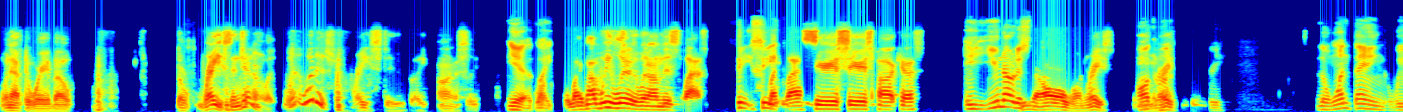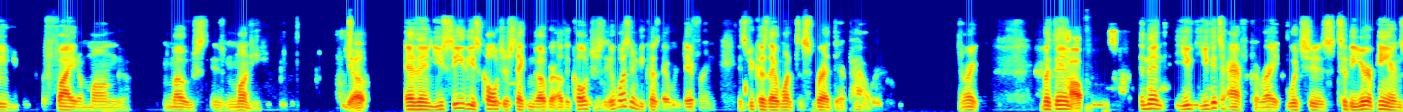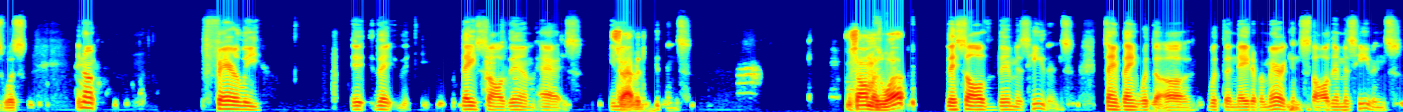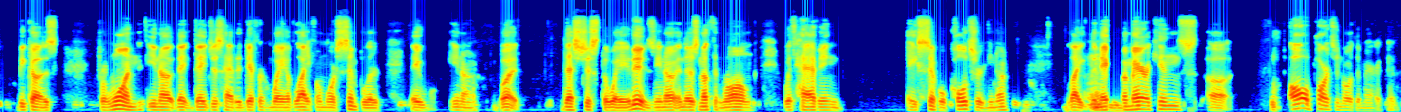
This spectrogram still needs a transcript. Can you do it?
wouldn't have to worry about the race in general. Like, what what is race, dude? Like, honestly, Yeah, like like we literally went on this last see, see like last serious serious podcast. You notice We are all one race. all the race. history, the one thing we fight among most is money. Yep. And then you see these cultures taking over other cultures. It wasn't because they were different. It's because they wanted to spread their power. Right. But then and then you you get to Africa, right? Which is to the Europeans was, you know, fairly it, they they saw them as you know Savage. heathens. The psalm is what? They saw them as heathens. Same thing with the uh with the Native Americans saw them as heathens because for one, you know, they, they just had a different way of life, a more simpler. They you know, but that's just the way it is, you know, and there's nothing wrong with having a simple culture, you know. Like the Native Americans, uh all parts of North America.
